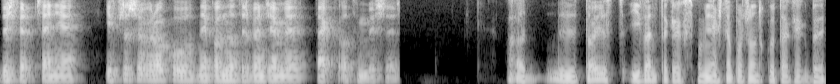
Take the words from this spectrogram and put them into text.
doświadczenie i w przyszłym roku na pewno też będziemy tak o tym myśleć. A y, to jest event, tak jak wspomniałeś na początku, tak jakby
